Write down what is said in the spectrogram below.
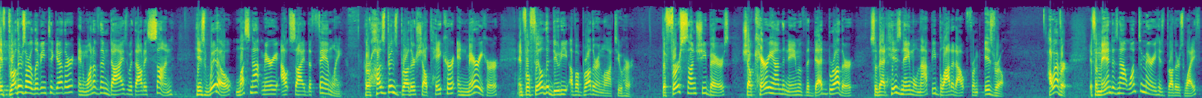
If brothers are living together and one of them dies without a son, his widow must not marry outside the family. Her husband's brother shall take her and marry her and fulfill the duty of a brother in law to her. The first son she bears shall carry on the name of the dead brother, so that his name will not be blotted out from Israel. However, if a man does not want to marry his brother's wife,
